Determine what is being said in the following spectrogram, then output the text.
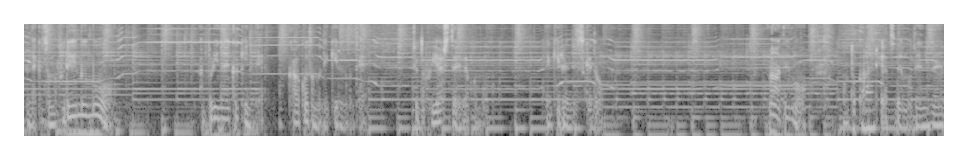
なんだっけそのフレームもアプリ内課金で買うこともできるのでちょっと増やしたりとかきるんですけど。まあでも元からあるやつでも全然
